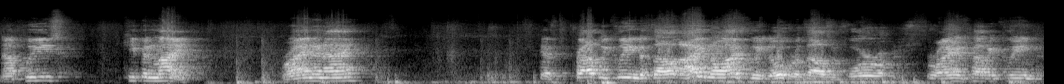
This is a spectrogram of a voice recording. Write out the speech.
Now, please keep in mind, Ryan and I have probably cleaned a thousand, I know I've cleaned over a thousand floors. Ryan probably cleaned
